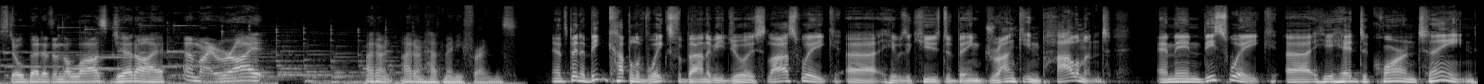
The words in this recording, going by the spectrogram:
Still better than The Last Jedi, am I right? I don't I don't have many friends. Now, it's been a big couple of weeks for Barnaby Joyce. Last week, uh, he was accused of being drunk in Parliament. And then this week, uh, he had to quarantine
